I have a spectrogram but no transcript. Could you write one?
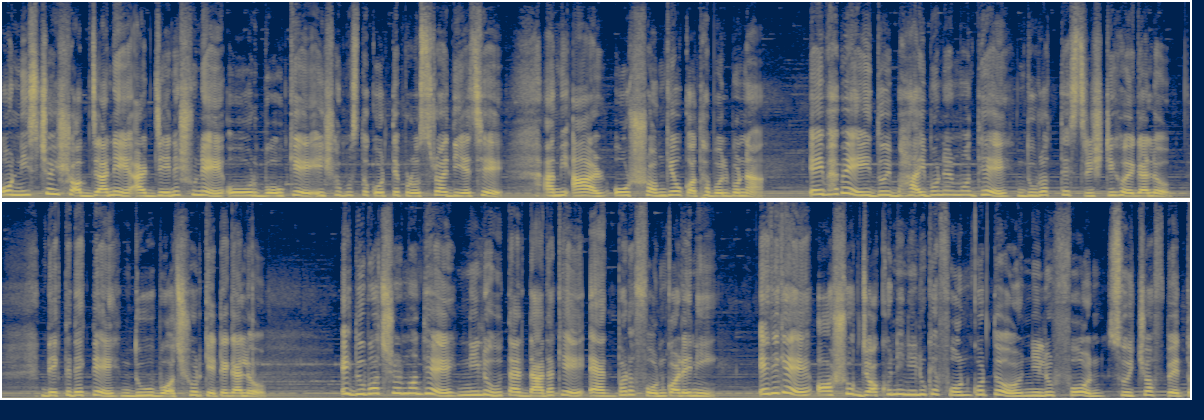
ও নিশ্চয়ই সব জানে আর জেনে শুনে ওর বউকে এই সমস্ত করতে প্রশ্রয় দিয়েছে। আমি আর ওর সঙ্গেও কথা বলব না। এইভাবেই দুই ভাই বোনের মধ্যে দূরত্বের সৃষ্টি হয়ে গেল। দেখতে দেখতে দু বছর কেটে গেল। এই দু বছরের মধ্যে নীলু তার দাদাকে একবারও ফোন করেনি। এদিকে অশোক যখনই নীলুকে ফোন করতো, নীলুর ফোন সুইচ অফ পেত।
